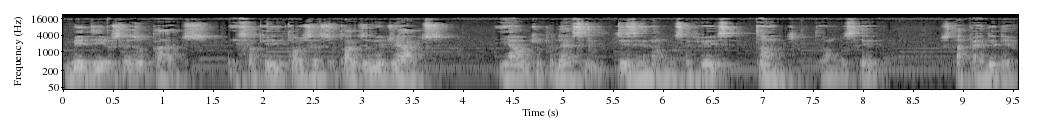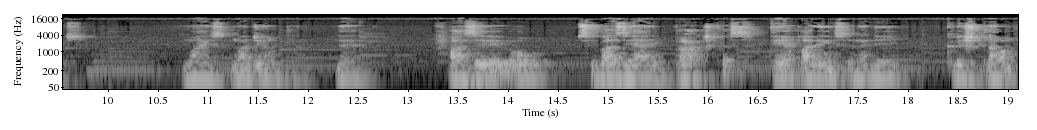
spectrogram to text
medir os resultados. Ele só queria então os resultados imediatos e algo que pudesse dizer, não, você fez tanto, então você está perto de Deus. Mas não adianta né, fazer ou se basear em práticas, ter aparência né, de cristão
